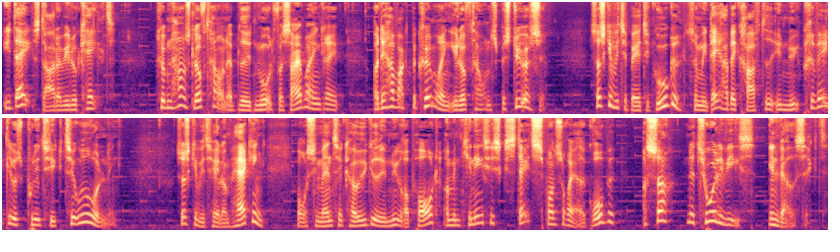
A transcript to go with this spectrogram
I dag starter vi lokalt. Københavns Lufthavn er blevet et mål for cyberangreb, og det har vagt bekymring i Lufthavnens bestyrelse. Så skal vi tilbage til Google, som i dag har bekræftet en ny privatlivspolitik til udrulning. Så skal vi tale om hacking, hvor Symantec har udgivet en ny rapport om en kinesisk statssponsoreret gruppe, og så naturligvis en vejrudsigt.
